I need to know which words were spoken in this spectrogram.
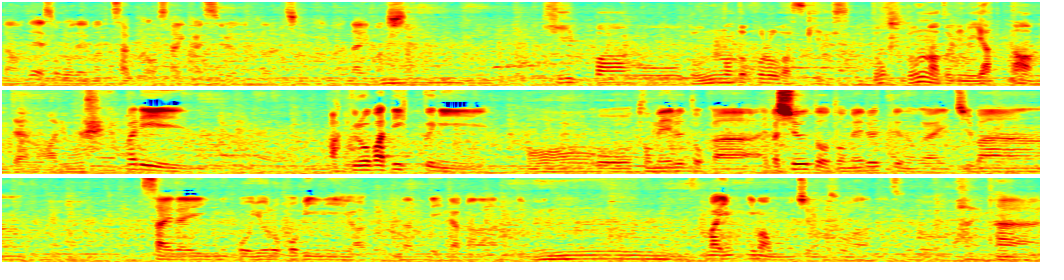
たのでそこでまたサッカーを再開するような形にはなりました。キーパーのどんなところが好きでした？どどんな時にやったみたいなのありました？やっぱりアクロバティックにこう止めるとかやっぱシュートを止めるっていうのが一番最大のこう喜びにはなっていたかなっていう。まあ、今ももちろんそうなんですけど、はい、はい、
